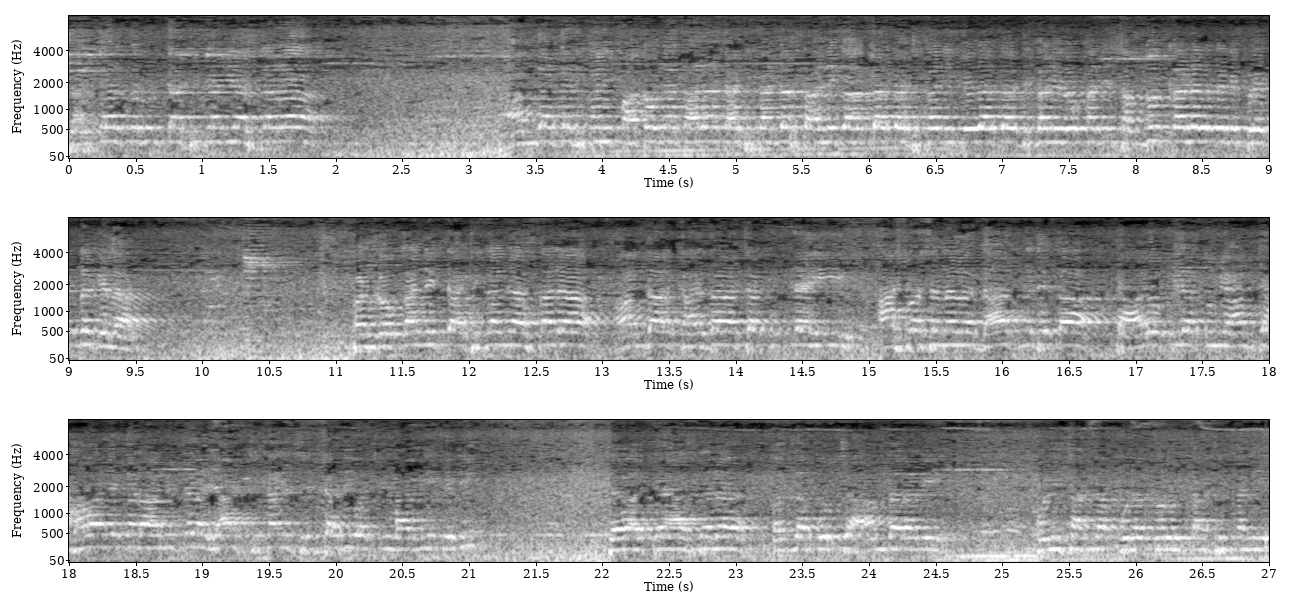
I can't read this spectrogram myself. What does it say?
सरकार करून त्या ठिकाणी असताना आमदार त्या ठिकाणी पाठवण्यात आला त्या ठिकाणचा स्थानिक आमदार त्या ठिकाणी गेला त्या ठिकाणी लोकांनी समजून काढण्याचा त्यांनी प्रयत्न केला. पण लोकांनी त्या ठिकाणी असणाऱ्या आमदार खासदाराच्या कुठल्याही आश्वासनाला दाद न देता त्या आरोपीला तुम्ही आमच्या हवाले करा. आम्ही त्याला याच ठिकाणी शिक्षा देऊ अशी मागणी केली. तेव्हा त्या असणाऱ्या बदलापूरच्या आमदारांनी पोलिसांना पुढे करून त्या ठिकाणी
